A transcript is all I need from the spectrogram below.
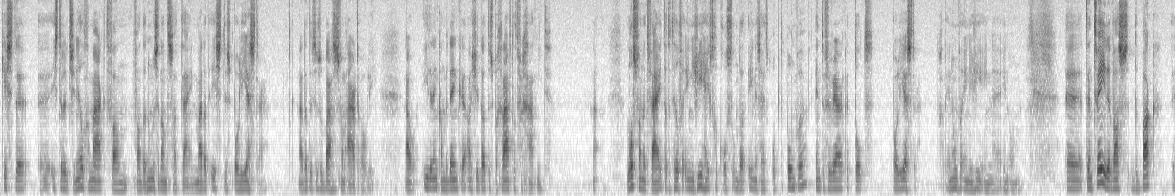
kisten uh, is traditioneel gemaakt van, van, dat noemen ze dan satijn, maar dat is dus polyester. Nou, dat is dus op basis van aardolie. Nou, iedereen kan bedenken, als je dat dus begraaft, dat vergaat niet. Los van het feit dat het heel veel energie heeft gekost om dat enerzijds op te pompen en te verwerken tot polyester. Er gaat enorm veel energie in, uh, in om. Uh, ten tweede was de bak, uh,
